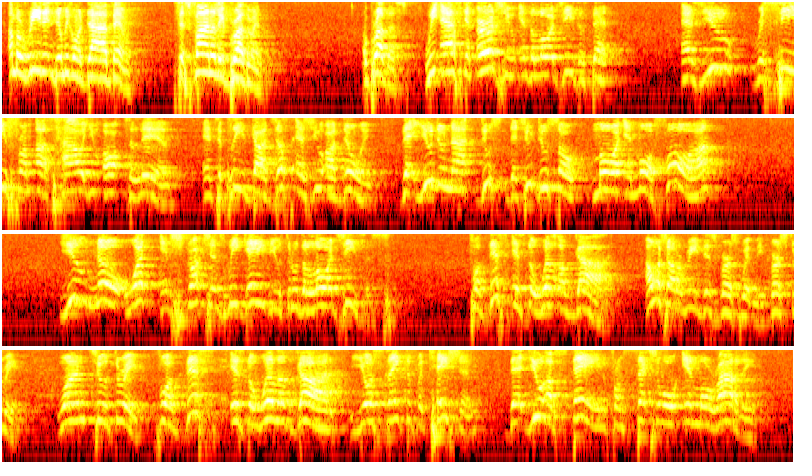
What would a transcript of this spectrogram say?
I'm going to read it and then we're going to dive in. It says, Finally, brethren, or brothers, we ask and urge you in the Lord Jesus that as you receive from us how you ought to live and to please God, just as you are doing, that you do not do that you do so more and more. For you know what instructions we gave you through the Lord Jesus. For this is the will of God I want y'all to read this verse with me. Verse 3. One, two, three. For this is the will of God, your sanctification, that you abstain from sexual immorality,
